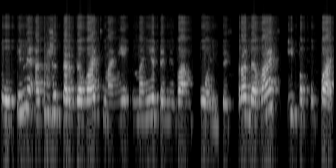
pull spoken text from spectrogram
токены, а также торговать монетами OneCoin, то есть продавать и покупать.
